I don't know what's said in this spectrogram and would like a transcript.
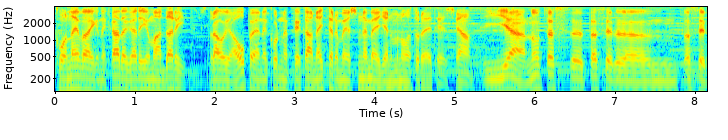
Ko nevajag nekādā gadījumā darīt. Straujā upē nekur ne pie kā neķeramies un nemēģinam noturēties. Jā. Jā, nu, tas, tas ir, tas ir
